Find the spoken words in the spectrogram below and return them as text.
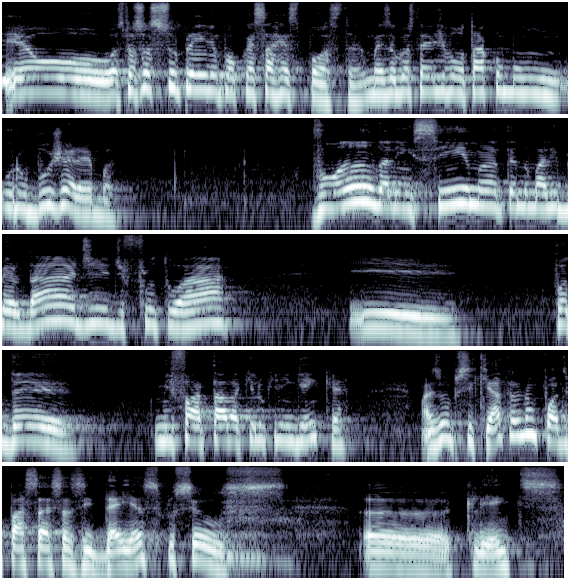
Eu, as pessoas se surpreendem um pouco com essa resposta, mas eu gostaria de voltar como um urubu jereba. Voando ali em cima, tendo uma liberdade de flutuar e poder me fartar daquilo que ninguém quer. Mas um psiquiatra não pode passar essas ideias para os seus uh, clientes.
